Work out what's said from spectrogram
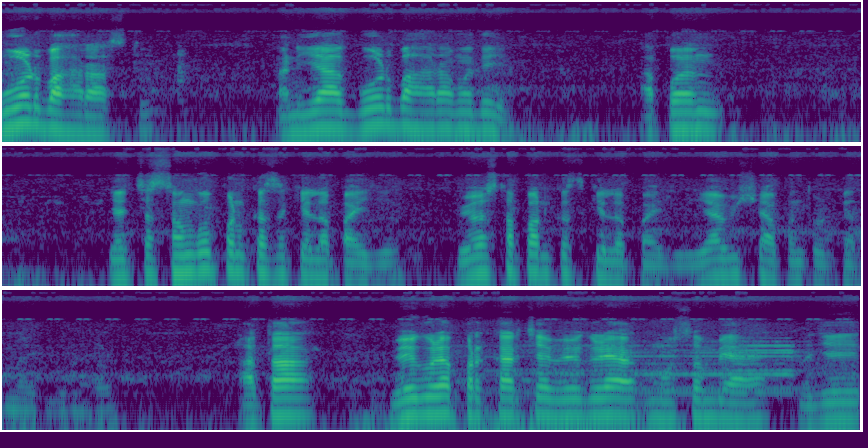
गोड बहार असतो. आणि या गोड बहारामध्ये आपण याचं संगोपन कसं केलं पाहिजे? व्यवस्थापन कसं केलं पाहिजे? याविषयी आपण थोडक्यात माहिती घेणार आहोत आता वेगवेगळ्या प्रकारच्या वेगळ्या मोसंबी आहे. म्हणजे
